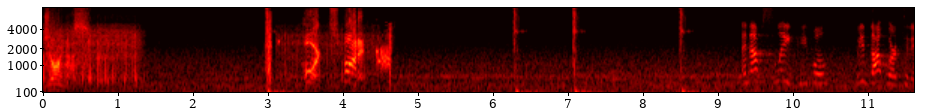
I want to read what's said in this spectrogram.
Join us. Horde, spotted! Enough sleep, people. We've got work to do.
